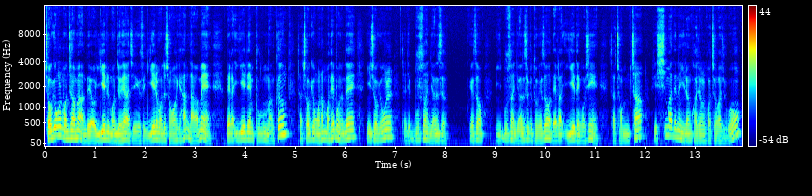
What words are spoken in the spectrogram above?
적용을 먼저 하면 안 돼요. 이해를 먼저 해야지. 그래서 이해를 먼저 정확하게 한 다음에 내가 이해된 부분만큼 자, 적용을 한번 해 보는데 이 적용을 자, 이제 무수한 연습. 그래서 이 무수한 연습을 통해서 내가 이해된 것이 자 점차 이렇게 심화되는 이런 과정을 거쳐가지고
